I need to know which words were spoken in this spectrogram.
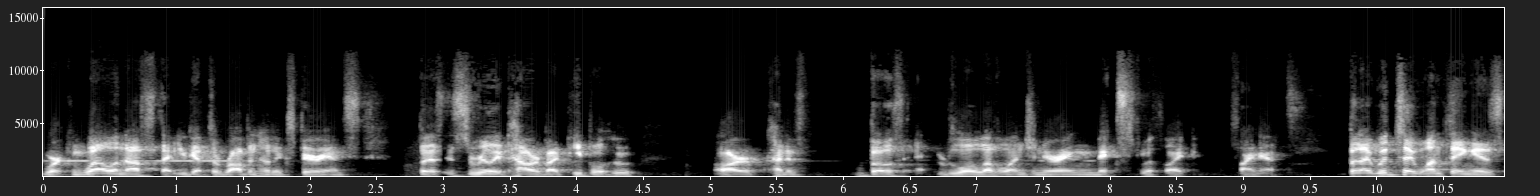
working well enough that you get the Robinhood experience. But it's really powered by people who are kind of both low level engineering mixed with like finance. But I would say one thing is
